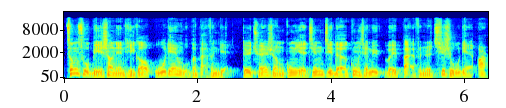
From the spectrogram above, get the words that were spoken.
增速比上年提高五点五个百分点，对全省工业经济的贡献率为百分之七十五点二，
